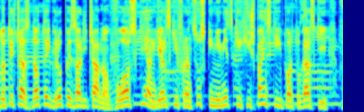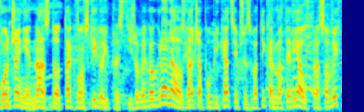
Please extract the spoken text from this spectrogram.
Dotychczas do tej grupy zaliczano włoski, angielski, francuski, niemiecki, hiszpański i portugalski. Włączenie nas do tak wąskiego i prestiżowego grona oznacza publikację przez Watykan materiałów prasowych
